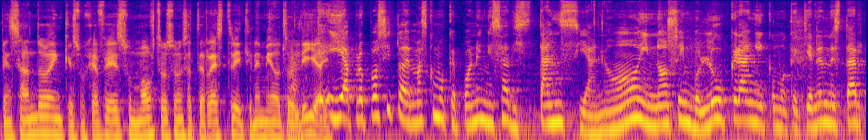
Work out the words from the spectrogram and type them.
pensando en que su jefe es un monstruo, es un extraterrestre y tiene miedo todo el día. Y a propósito, además, como que ponen esa distancia, ¿no? Y no se involucran y como que quieren estar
